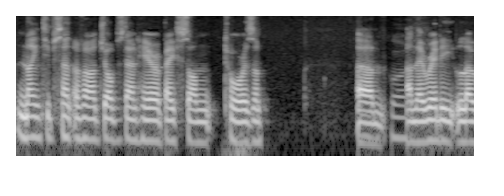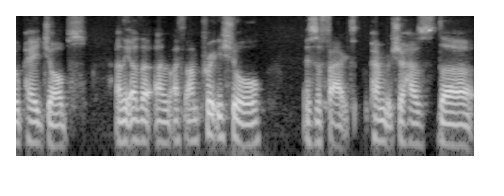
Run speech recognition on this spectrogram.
Ninety percent of our jobs down here are based on tourism, um, and they're really low-paid jobs. And the other, and I, I'm pretty sure, is a fact. Pembrokeshire has the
